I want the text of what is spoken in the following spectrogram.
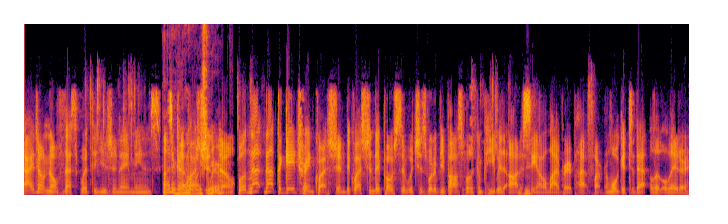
I don't know if that's what the username means. I It's a good know, question though. Well, not not the gay train question. The question they posted, which is would it be possible to compete with Odysee on a LBRY platform? And we'll get to that a little later.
